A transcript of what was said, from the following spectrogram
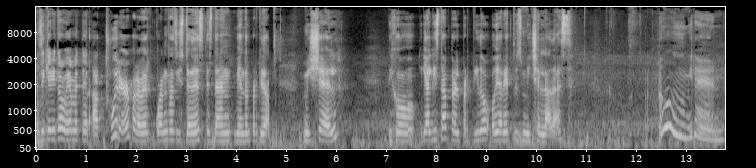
Así que ahorita me voy a meter a Twitter para ver cuántas de ustedes están viendo el partido. Michelle dijo, ya lista para el partido, hoy haré tus micheladas. Miren.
